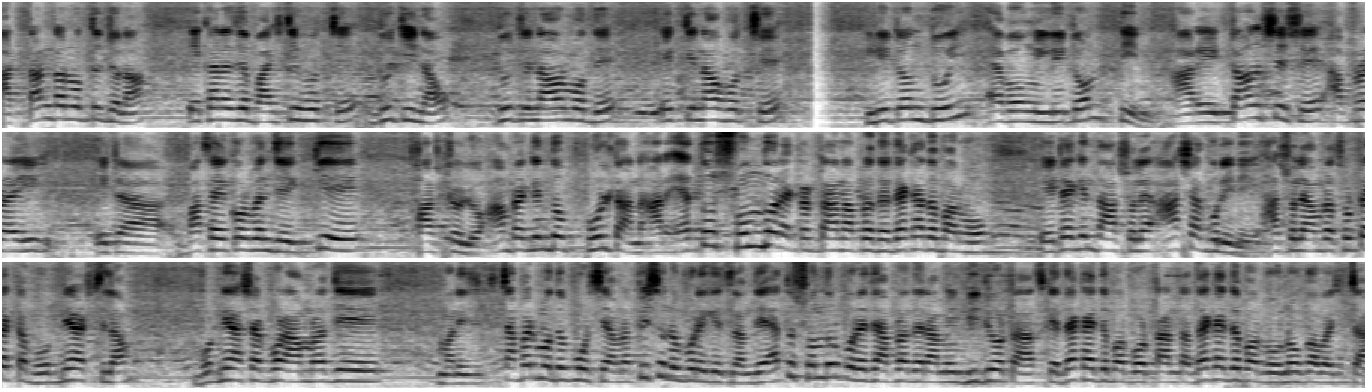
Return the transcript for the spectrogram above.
আর টান্ডার উত্তেজনা, এখানে যে বাইশটি হচ্ছে দুইটি নাও। দুইটি নাওর মধ্যে একটি নাও হচ্ছে লিটন দুই এবং লিটন তিন। আর এই টান শেষে আপনারা এই এটা বাছাই করবেন যে কে ফার্স্ট হইল। আমরা কিন্তু ফুল টান, আর এত সুন্দর একটা টান আপনাদের দেখাতে পারব, এটা কিন্তু আসলে আশা করিনি। আসলে আমরা ছোট্ট একটা ভোট নিয়ে আসছিলাম। ভোট নিয়ে আসার পর আমরা যে মানে চাপের মধ্যে পড়ছি, আমরা পিছনে পড়ে গেছিলাম যে এত সুন্দর করে যে আপনাদের আমি ভিডিওটা আজকে দেখাইতে পারব, টানটা দেখাইতে পারব নৌকা বাইসটা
